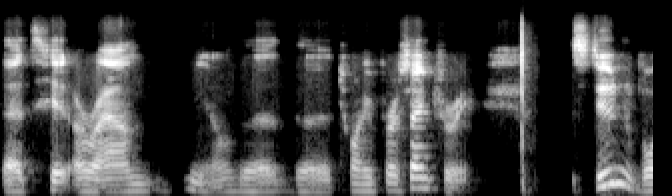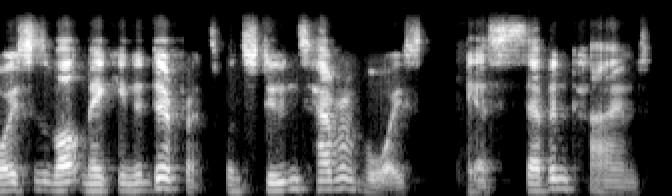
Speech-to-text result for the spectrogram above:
that's hit around, you know, the, the 21st century. Student voice is about making a difference. When students have a voice, they are seven times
